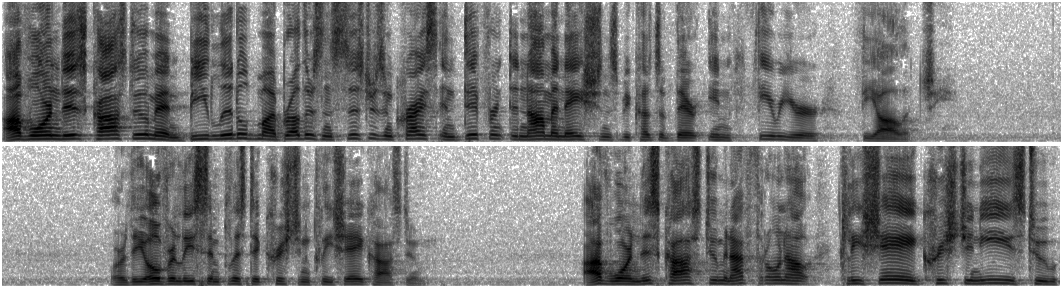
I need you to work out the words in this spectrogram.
I've worn this costume and belittled my brothers and sisters in Christ in different denominations because of their inferior theology. Or the overly simplistic Christian cliche costume. I've worn this costume and I've thrown out cliche Christianese to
